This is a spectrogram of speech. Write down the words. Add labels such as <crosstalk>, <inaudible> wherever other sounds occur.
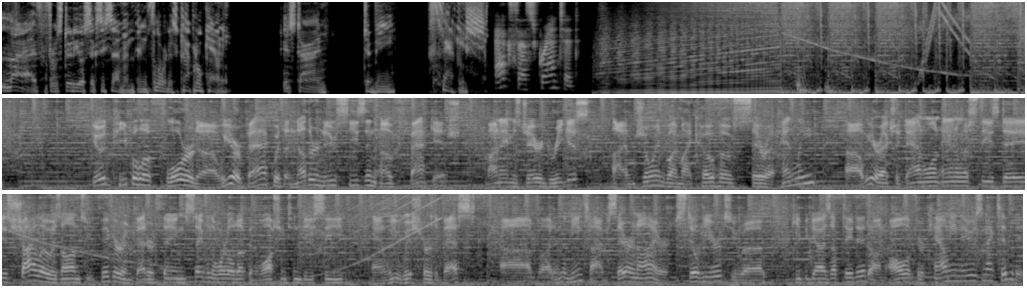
Live from Studio 67 in Florida's capital county. It's time to be FACish. Access granted. Good people of Florida, we are back with another new season of FACish. My name is Jared Grigas. I am joined by my co host Sarah Henley. Uh, we are actually down one analyst these days. Shiloh is on to bigger and better things, saving the world up in Washington, D.C., and we wish her the best. Uh, but in the meantime, Sarah and I are still here to uh, keep you guys updated on all of your county news and activity.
